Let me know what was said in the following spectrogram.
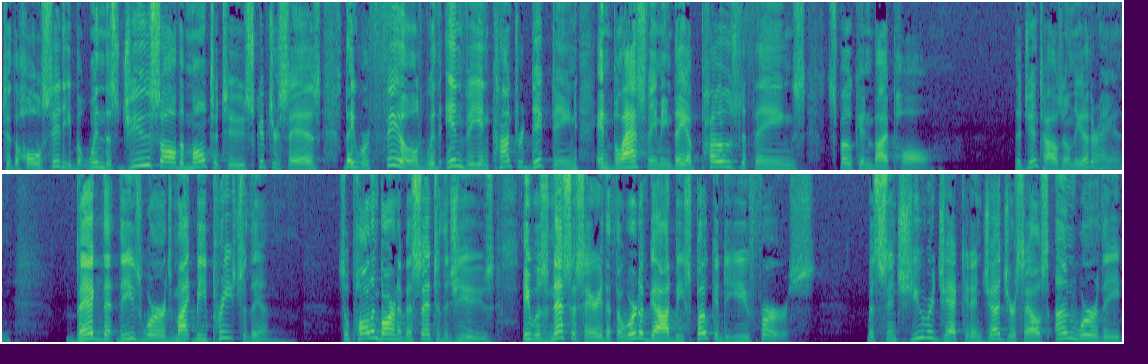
to the whole city. But when the Jews saw the multitude, Scripture says they were filled with envy and contradicting and blaspheming. They opposed the things spoken by Paul. The Gentiles, on the other hand, begged that these words might be preached to them. So Paul and Barnabas said to the Jews, It was necessary that the word of God be spoken to you first. But since you rejected and judge yourselves unworthy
